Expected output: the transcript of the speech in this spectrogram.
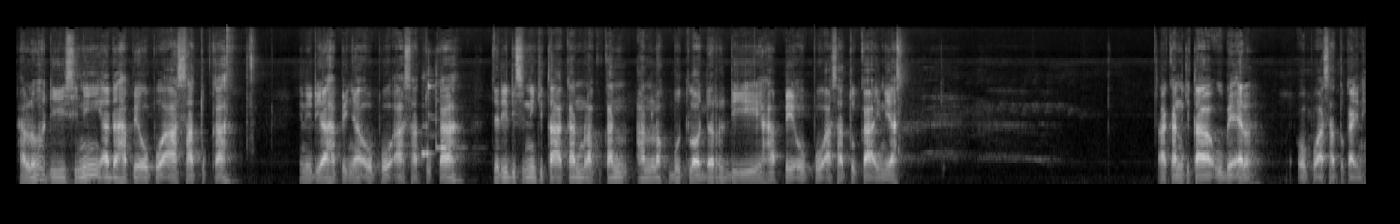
Halo, di sini ada HP Oppo A1K. Ini dia HP-nya Oppo A1K. Jadi di sini kita akan melakukan unlock bootloader di HP Oppo A1K ini ya. Akan kita UBL Oppo A1K ini.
